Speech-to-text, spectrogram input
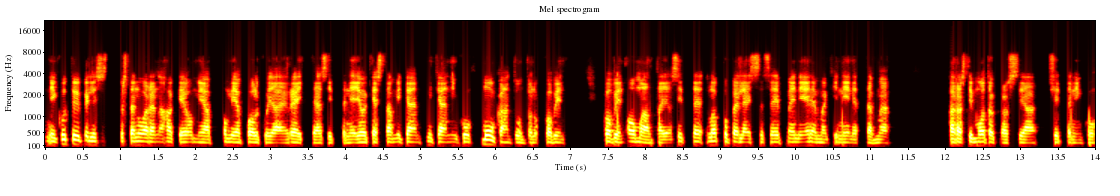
niin kuin tyypillisesti, kun sitä nuorena hakee omia, omia polkuja ja reittejä sitten, niin ei oikeastaan mikään, mikään niin kuin muukaan tuntunut kovin, kovin omalta. Ja sitten loppupeleissä se meni enemmänkin niin, että mä harrastin motocrossia sitten niin kuin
